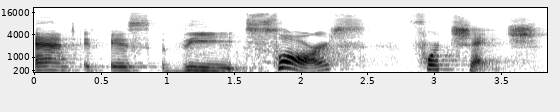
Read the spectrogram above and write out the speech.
And it is the source for change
